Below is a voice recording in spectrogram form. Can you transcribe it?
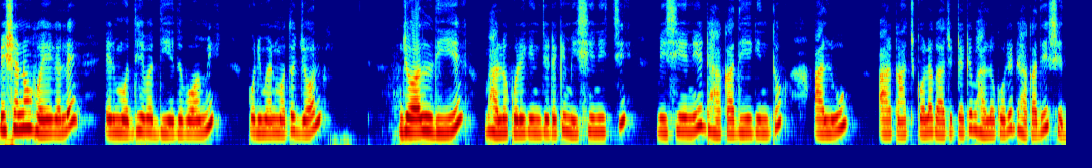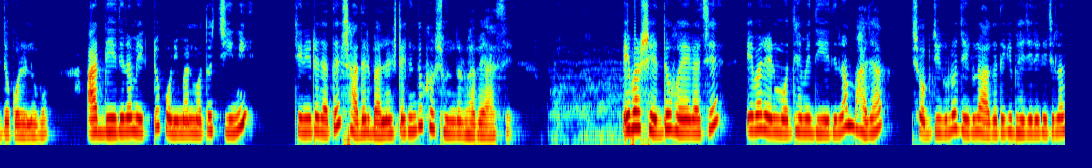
মেশানো হয়ে গেলে এর মধ্যে এবার দিয়ে দেবো আমি পরিমাণ মতো জল। জল দিয়ে ভালো করে কিন্তু এটাকে মিশিয়ে নিচ্ছি। মিশিয়ে নিয়ে ঢাকা দিয়ে কিন্তু আলু আর কাঁচকলা গাজরটাকে ভালো করে ঢাকা দিয়ে সেদ্ধ করে নেব। আর দিয়ে দিলাম একটু পরিমাণ মতো চিনি। চিনিটা যাতে স্বাদের ব্যালেন্সটা কিন্তু খুব সুন্দরভাবে আসে। এবার সেদ্ধ হয়ে গেছে। এবার এর মধ্যে আমি দিয়ে দিলাম ভাজা সবজিগুলো যেগুলো আগে থেকে ভেজে রেখেছিলাম,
